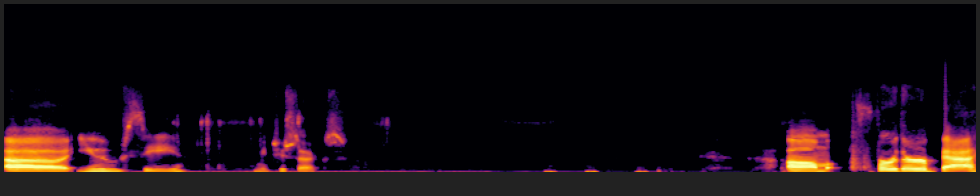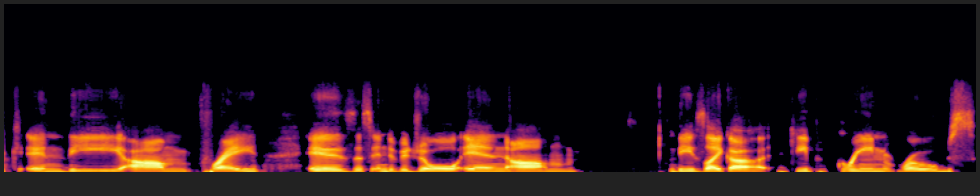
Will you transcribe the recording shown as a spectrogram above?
uh you see, give me two secs. Um, further back in the um fray is this individual in um these like uh deep green robes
